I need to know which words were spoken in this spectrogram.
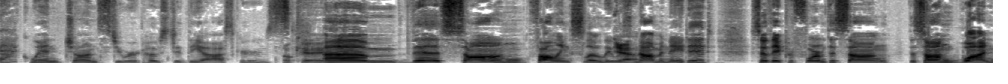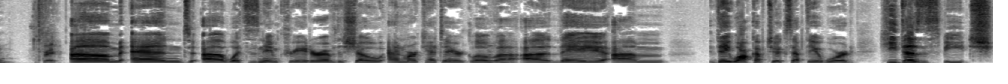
back when Jon Stewart hosted the Oscars. Okay. Um, the song "Falling Slowly" was Yeah. nominated, so they performed the song. The song won. Great. Um, and uh, what's his name, creator of the show, and Markéta Irglová, uh, they um, they walk up to accept the award. He does a speech.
